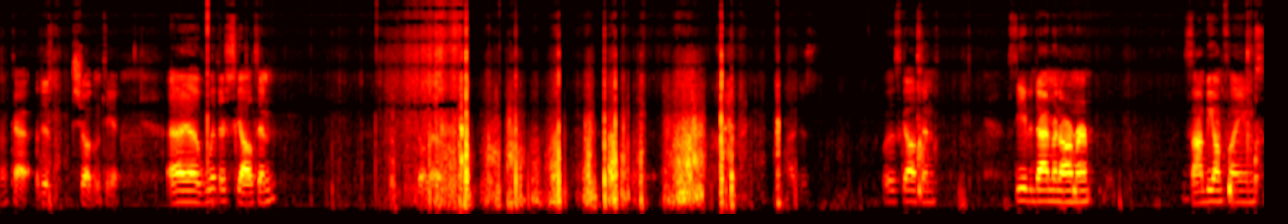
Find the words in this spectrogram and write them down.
okay, I'll just show them to you. Uh, Wither Skeleton. Don't know. I just Wither Skeleton. Steven Diamond Armor. Zombie on Flames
